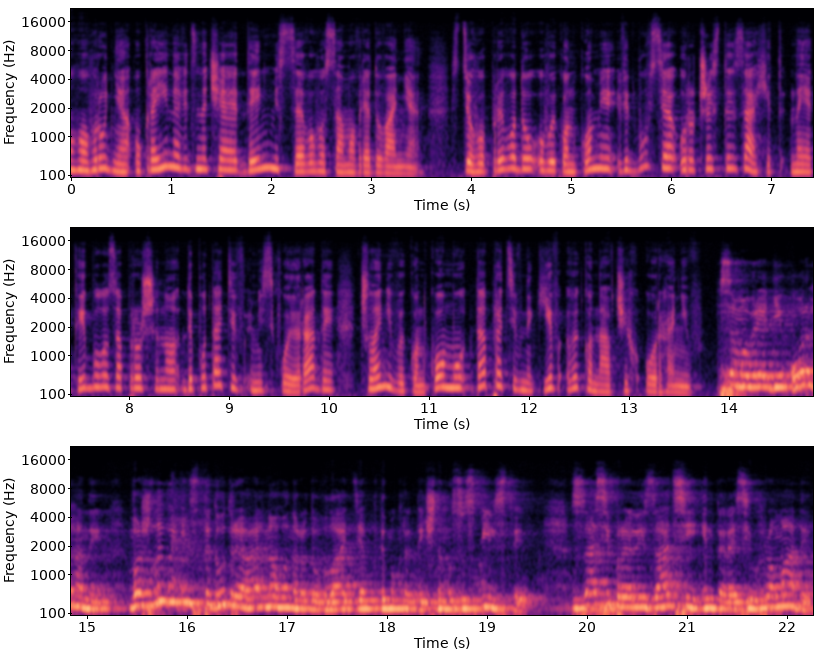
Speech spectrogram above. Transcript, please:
грудня Україна відзначає День місцевого самоврядування. З цього приводу у виконкомі відбувся урочистий захід, на який було запрошено депутатів міської ради, членів виконкому та працівників виконавчих органів. Самоврядні органи важливий інститут реального народовладдя в демократичному суспільстві, засіб реалізації інтересів громади.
